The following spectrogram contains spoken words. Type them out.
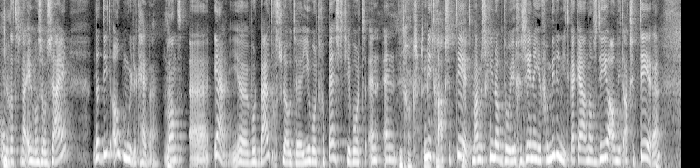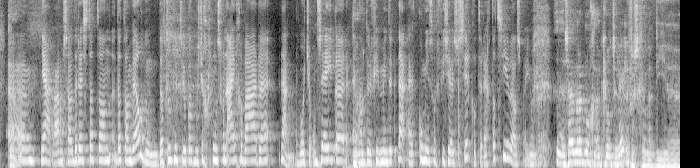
omdat ze nou eenmaal zo zijn. Dat die het ook moeilijk hebben. Want eh, ja, je wordt buitengesloten, je wordt gepest, je wordt en, en Niet geaccepteerd, Niet ja. geaccepteerd, maar misschien ook door je gezin en je familie niet. Kijk, ja, en als die je al niet accepteren, ja. ja, waarom zou de rest dat dan, dat dan wel doen? Dat doet natuurlijk ook met je gevoelens van eigenwaarde. Nou, dan word je onzeker en Ja. dan durf je minder. Nou, dan kom je in zo'n vicieuze cirkel terecht. Dat zie je wel eens bij jongeren. Eh, Zijn er ook nog eh, culturele verschillen die, je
